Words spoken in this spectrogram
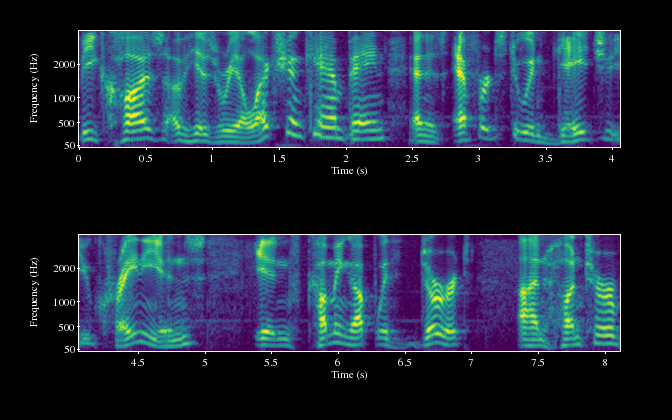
because of his reelection campaign and his efforts to engage the Ukrainians in coming up with dirt on Hunter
